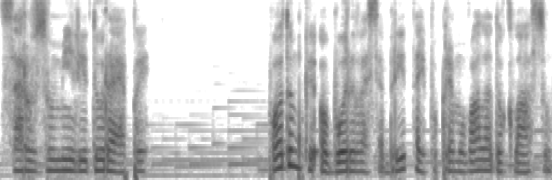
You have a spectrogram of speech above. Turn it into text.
Зарозумілі дурепи. Подумки обурилася Бріта і попрямувала до класу.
